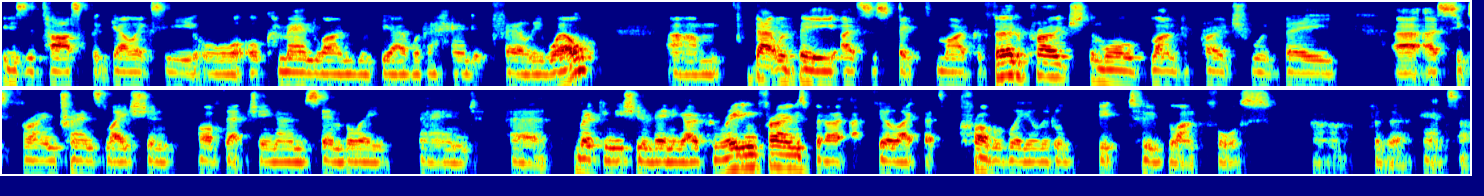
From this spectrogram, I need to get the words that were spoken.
It is a task that Galaxy or, or command line would be able to handle fairly well. Um, that would be, I suspect, my preferred approach. The more blunt approach would be uh, a six frame translation of that genome assembly and uh, recognition of any open reading frames, but I, I feel like that's probably a little bit too blunt force uh, for the answer.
